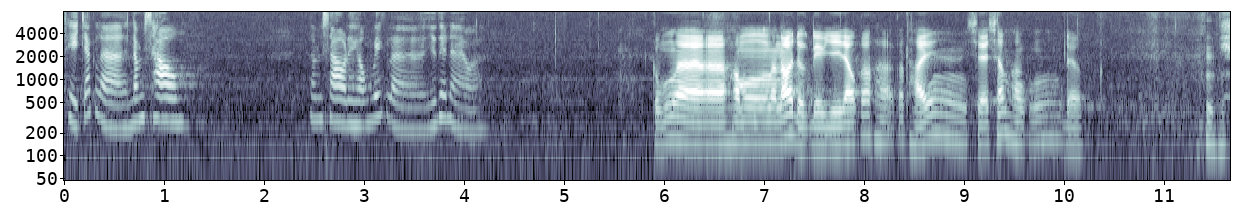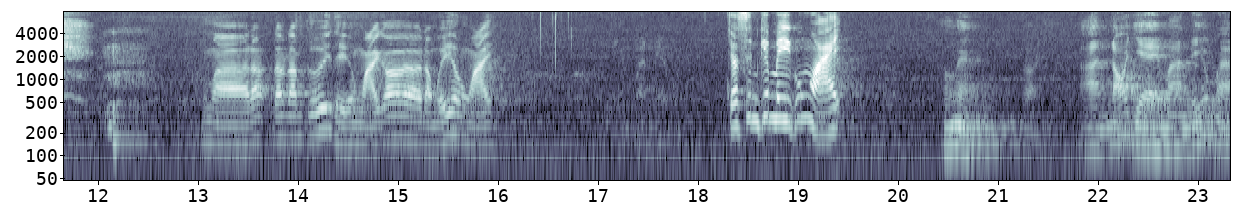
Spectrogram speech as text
thì chắc là năm sau Năm sau thì không biết là như thế nào ạ? Cũng ờ, không nói được điều gì đâu có có thể sẽ sớm hơn cũng được. Nhưng mà đó đám, đám cưới thì ông ngoại có đồng ý không ông ngoại? Cho xin cái mi của ngoại. Đúng nè à, nói về mà nếu mà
